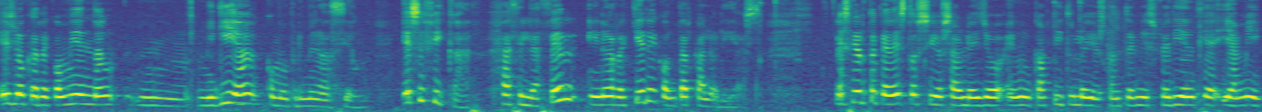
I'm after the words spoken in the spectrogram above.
es lo que recomiendan mm, mi guía como primera opción. Es eficaz, fácil de hacer y no requiere contar calorías. Es cierto que de esto sí os hablé yo en un capítulo y os conté mi experiencia y a mí,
